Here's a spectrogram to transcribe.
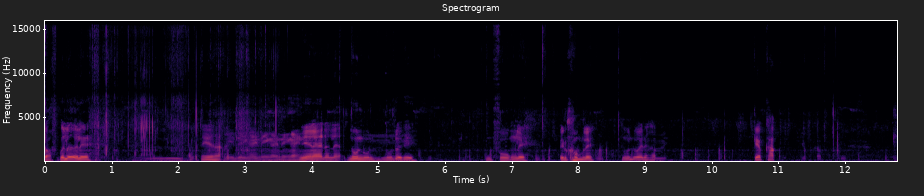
ดอกเบลเลอร์เลยนี่นะฮะนี่นี่ไงนี่ไงนี่ไงนี่แหละนั่นแหละนู่นนู่นนู่นด้วยพี่เป็นฝูงเลย เป็นกลุ่มเลยนู่นด้วยนะครับ เก็บครับเก็บครับโอเค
